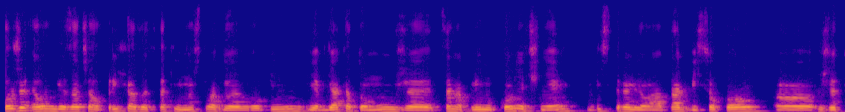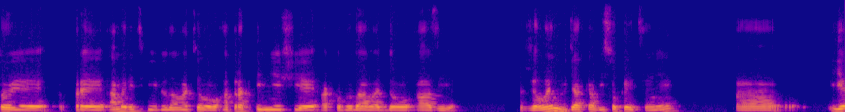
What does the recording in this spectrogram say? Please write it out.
to, že LNG začal prichádzať v takých množstvách do Európy, je vďaka tomu, že cena plynu konečne vystrelila tak vysoko, eh, že to je pre amerických dodávateľov atraktívnejšie ako dodávať do Ázie. Takže len vďaka vysokej cene. Je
